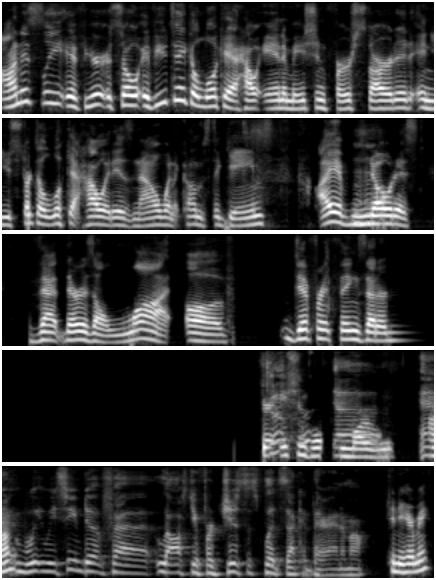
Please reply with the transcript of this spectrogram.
Honestly if you're so if you take a look at how animation first started and you start to look at how it is now when it comes to games i have Mhm. noticed that there is a lot of different things that are are more Uh, Huh? we, we seem to have uh, lost you for just a split second there, Animo. can you hear me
